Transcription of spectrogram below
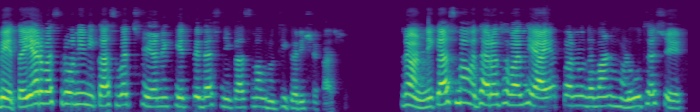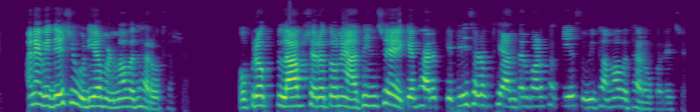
બે, તૈયાર વસ્ત્રોની નિકાસ વધશે અને ખેત પેદાશ નિકાસમાં વૃદ્ધિ કરી શકાશે. ત્રણ, નિકાસમાં વધારો થવાથી આયાત પરનું દબાણ હળવું થશે અને વિદેશી હુડિયામણમાં વધારો થશે. ઉપરોક્ત લાભ શરતોને આધીન છે કે ભારત કેટલી ઝડપથી આંતરમાળખાકીય સુવિધામાં વધારો કરે છે.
